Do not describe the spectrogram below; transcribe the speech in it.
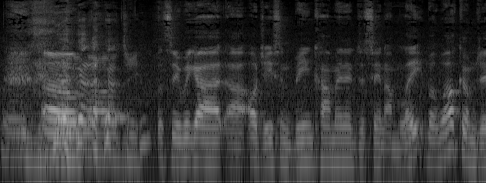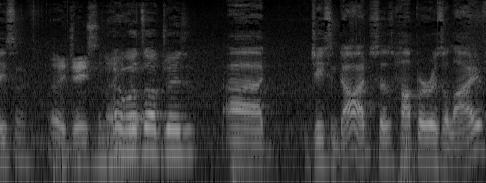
Technology. Let's see. We got uh, oh Jason Bean commented just saying I'm late, but welcome Jason. Hey, Jason. how Hey, you what's doing? up, Jason? Uh, Jason Dodge says Hopper is alive,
